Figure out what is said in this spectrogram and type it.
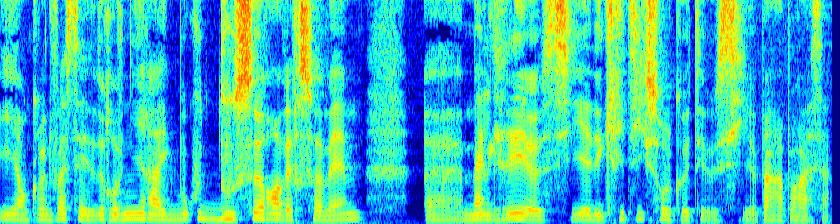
et encore une fois, c'est de revenir avec beaucoup de douceur envers soi-même, euh, malgré s'il y a des critiques sur le côté aussi par rapport à ça.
